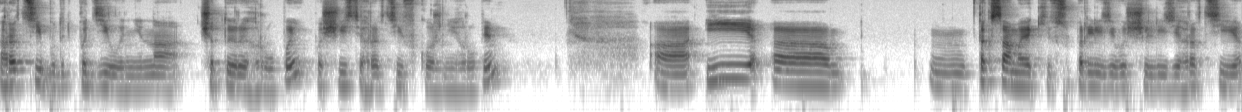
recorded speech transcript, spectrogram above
Гравці будуть поділені на 4 групи, по 6 гравців в кожній групі. І так само, як і в Суперлізі, Вищій лізі, гравці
